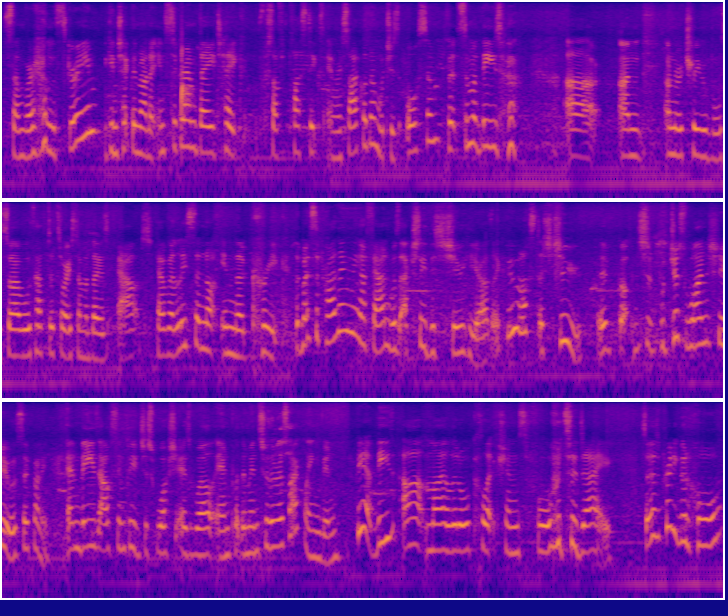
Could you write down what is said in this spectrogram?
somewhere on the screen. You can check them out on Instagram. They take soft plastics and recycle them, which is awesome. But some of these are un unretrievable, so I will have to throw some of those out. However, at least they're not in the creek. The most surprising thing I found was actually this shoe here. I was like, who lost a shoe? They've got just, just one shoe. It was so funny. And these I'll simply just wash as well and put them into the recycling bin. But yeah, these are my little collections for today. So it's a pretty good haul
